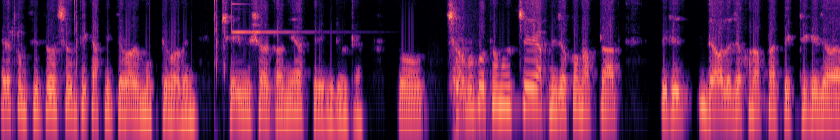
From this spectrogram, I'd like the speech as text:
এরকম সিচুয়েশন থেকে আপনি কীভাবে মুক্তি পাবেন? সেই বিষয়টা নিয়ে আজকের ভিডিওটা। তো সর্বপ্রথম হচ্ছে, আপনি যখন আপনার পিঠে, দেওয়ালে যখন আপনার পিঠ থেকে যাওয়া,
